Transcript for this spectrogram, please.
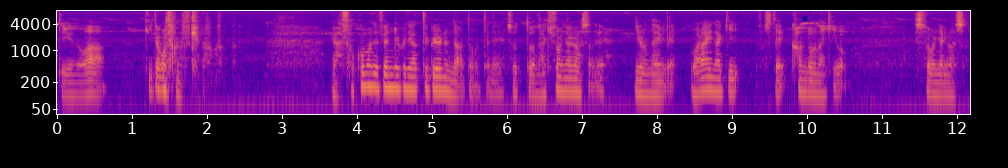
っていうのは、聞いたことあるんですけど。いや、そこまで全力でやってくれるんだと思ってね、ちょっと泣きそうになりましたね。いろんな意味で。笑い泣き、そして感動泣きをしそうになりました。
